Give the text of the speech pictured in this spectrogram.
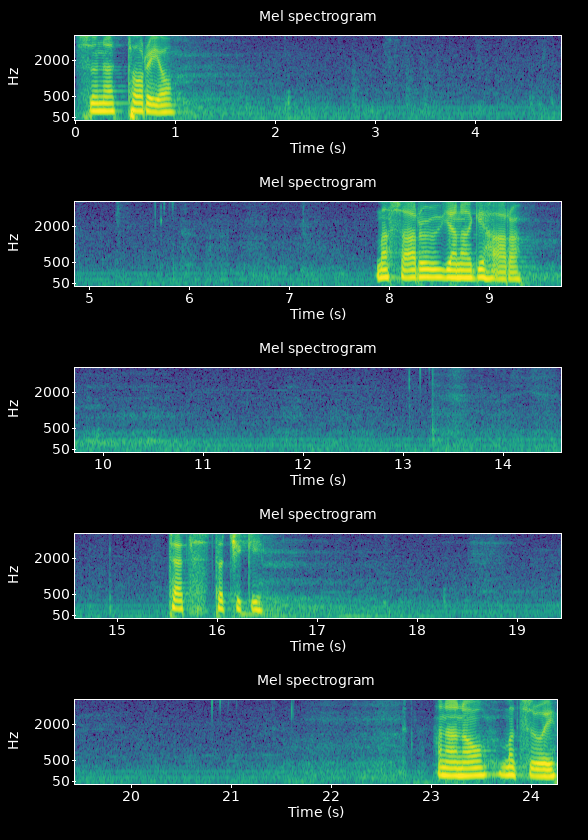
Sunatorio. Masaru Yanagihara. Tets Tachiki. Hanano Matsui.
